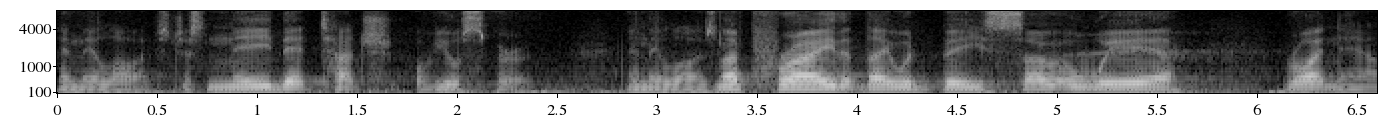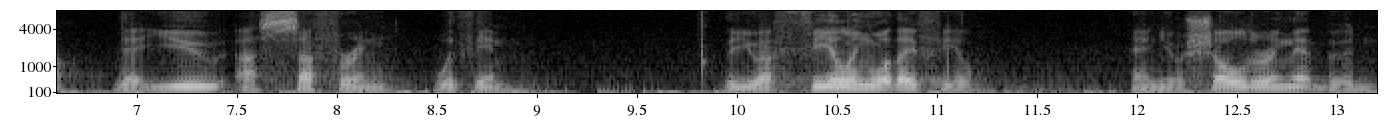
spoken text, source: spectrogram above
in their lives, just need that touch of your Spirit in their lives. And I pray that they would be so aware right now that you are suffering with them, that you are feeling what they feel, and you're shouldering that burden.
